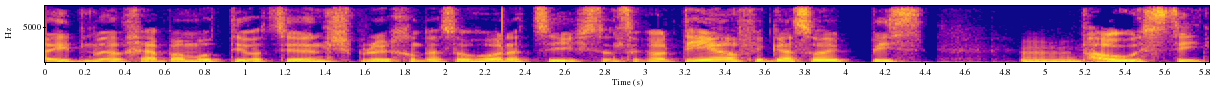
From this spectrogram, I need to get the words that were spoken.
äh, irgendwelche eben Motivationssprüche und so hoher Zeugs. Dann sogar die häufig so etwas Mhm. postet.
